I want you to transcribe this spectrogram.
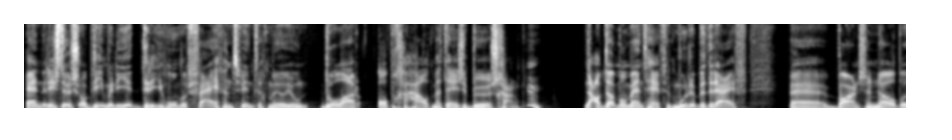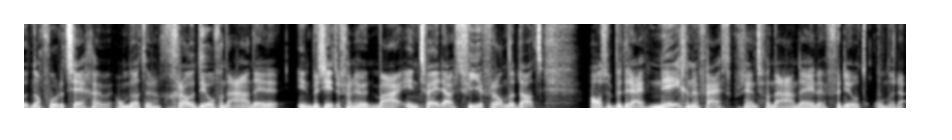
En er is dus op die manier 325 miljoen dollar opgehaald met deze beursgang. Hm. Nou, op dat moment heeft het moederbedrijf uh, Barnes Noble het nog voor het zeggen, omdat een groot deel van de aandelen in bezit is van hun. Maar in 2004 veranderde dat als het bedrijf 59% van de aandelen verdeelt onder de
